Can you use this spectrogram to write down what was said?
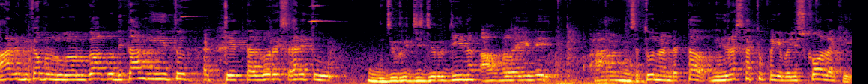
Ada di kapal luka-luka aku di tangan itu. Kita gores ada itu juruji jurujina. Apa lagi di anu. Satu nanda tahu. Yang jelas satu pakai baju sekolah ki.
